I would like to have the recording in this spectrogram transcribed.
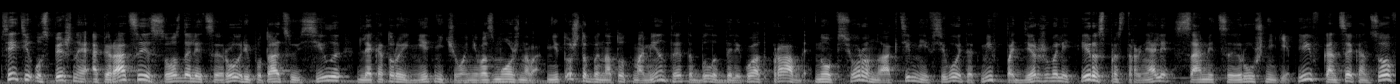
Все эти успешные операции создали ЦРУ репутацию силы, для которой нет ничего невозможного. Не то чтобы на тот момент это было далеко от правды, но все равно активнее всего этот миф поддерживали и распространяли сами ЦРУшники. И в конце концов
